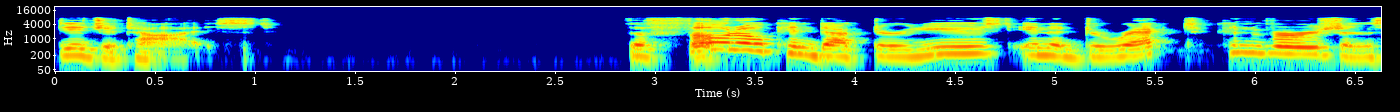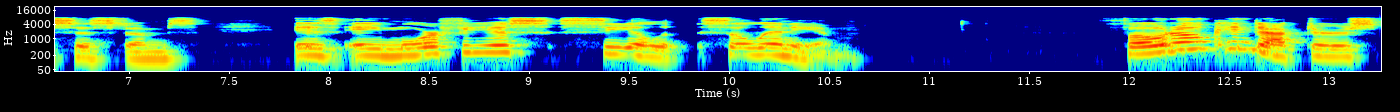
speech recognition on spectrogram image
digitized. The photoconductor used in a direct conversion systems is amorphous selenium. Photoconductors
